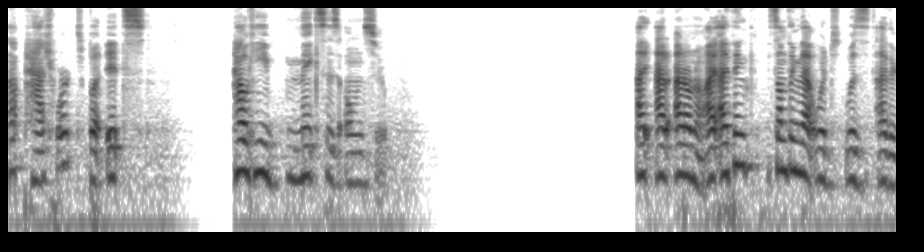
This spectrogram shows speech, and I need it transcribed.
not patchworked, but it's how he makes his own suit. I, I, I don't know. I, I think something that would was either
